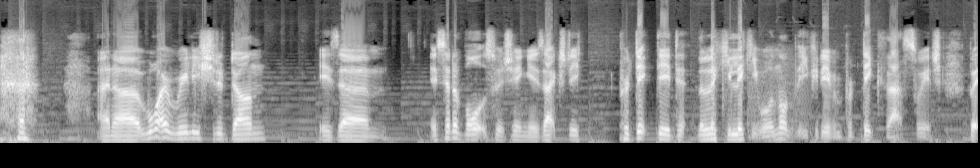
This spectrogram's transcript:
and uh, what I really should have done is um, instead of Volt Switching is actually predicted the Lickilicky. Well, not that you could even predict that switch, but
